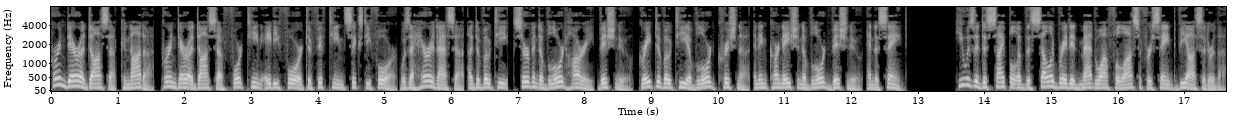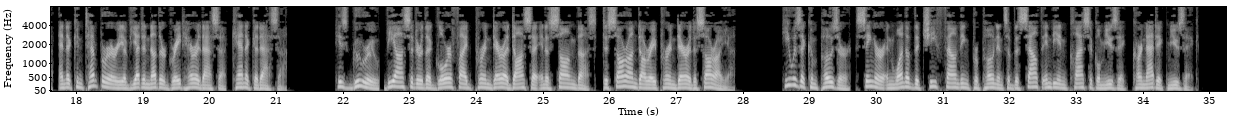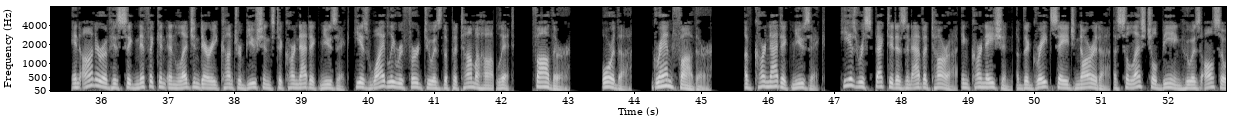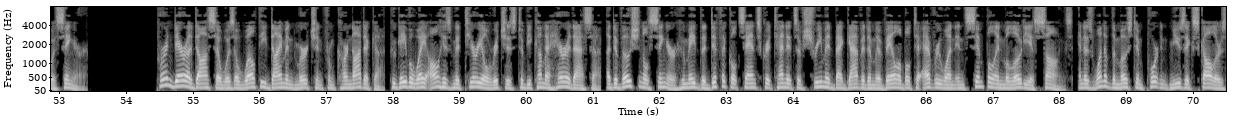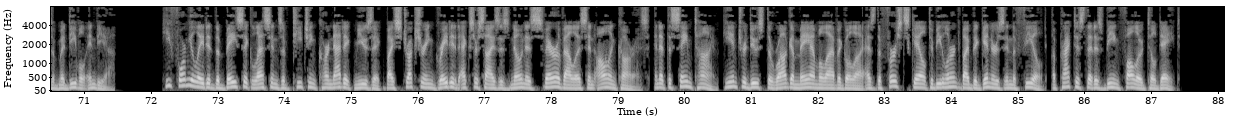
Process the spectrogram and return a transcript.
Purandara Dasa Kannada, Purandara Dasa (1484–1564) was a Haridasa a devotee, servant of Lord Hari Vishnu, great devotee of Lord Krishna an incarnation of Lord Vishnu and a saint. He was a disciple of the celebrated Madhwa philosopher Saint Vyasatirtha, and a contemporary of yet another great Haridasa, Kanakadasa. His guru, Vyasatirtha glorified Purandara Dasa in a song thus, Dasarandare Purandara Dasaraya. He was a composer, singer and one of the chief founding proponents of the South Indian classical music, Carnatic music. In honor of his significant and legendary contributions to Carnatic music, he is widely referred to as the Pitamaha lit. father, or the grandfather of Carnatic music. He is respected as an avatara incarnation of the great sage Narada a celestial being who is also a singer. Purandara Dasa was a wealthy diamond merchant from Karnataka, who gave away all his material riches to become a Haridasa, a devotional singer who made the difficult Sanskrit tenets of Srimad Bhagavatam available to everyone in simple and melodious songs, and is one of the most important music scholars of medieval India. He formulated the basic lessons of teaching Carnatic music by structuring graded exercises known as Svaravalis and Alankaras, and at the same time, he introduced the raga Mayamalavagowla as the first scale to be learned by beginners in the field, a practice that is being followed till date.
